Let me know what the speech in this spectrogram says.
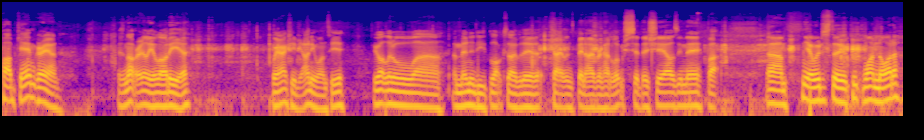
Pub Campground. There's not really a lot here. We're actually the only ones here. We've got little uh, amenities blocks over there that Caitlin's been over and had a look. She said there's showers in there, but um, yeah, we'll just do a quick one-nighter.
